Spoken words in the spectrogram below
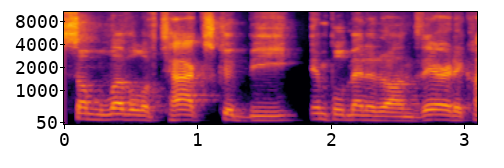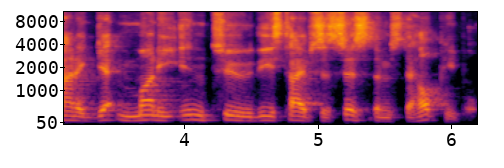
some level of tax could be implemented on there to kind of get money into these types of systems to help people.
